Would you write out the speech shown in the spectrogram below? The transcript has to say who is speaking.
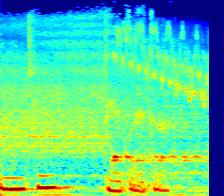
Speaker 1: listening to Daybreaker.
